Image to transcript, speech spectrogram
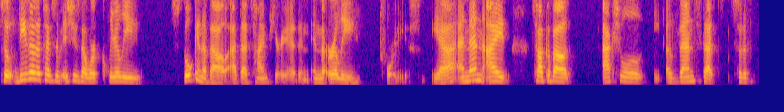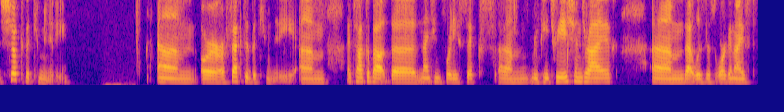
so these are the types of issues that were clearly spoken about at that time period in, in the early 40s. Yeah. And then I talk about actual events that sort of shook the community. um, or affected the community. Um, I talk about the 1946 um, repatriation drive. Um, that was this organized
